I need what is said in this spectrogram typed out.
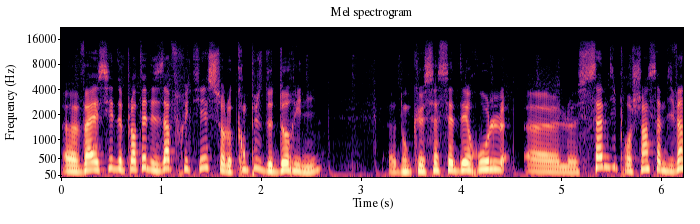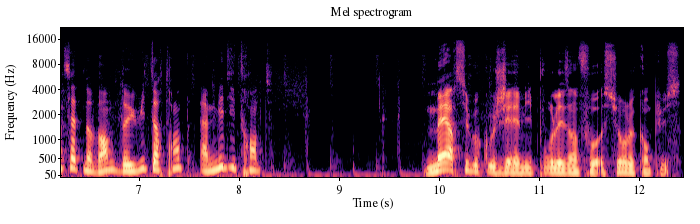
va essayer de planter des arbres fruitiers sur le campus de Dorigny. Euh, donc euh, ça se déroule euh, le samedi prochain, samedi 27 novembre, de 8h30 à 12h30. Merci beaucoup Jérémy pour les infos sur le campus.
